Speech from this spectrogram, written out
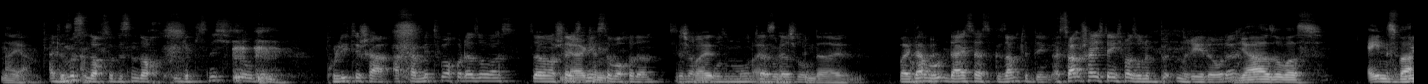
naja. Also müssen doch so, das sind doch, gibt es nicht so politischer Ackermittwoch oder sowas? Sondern wahrscheinlich ja, nächste Woche dann. Ist ja nach dem großen Montag weiß, oder so. Da, Weil da, da ist das gesamte Ding. Es war wahrscheinlich, denke ich mal, so eine Büttenrede, oder? Ja, sowas. Ey, es war,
